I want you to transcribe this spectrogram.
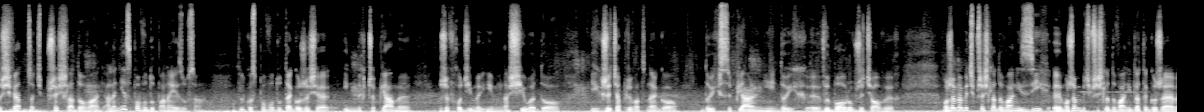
doświadczać prześladowań, ale nie z powodu Pana Jezusa, tylko z powodu tego, że się innych czepiamy, że wchodzimy im na siłę do ich życia prywatnego, do ich sypialni, do ich y, wyborów życiowych. Możemy być prześladowani z ich, y, możemy być prześladowani dlatego, że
